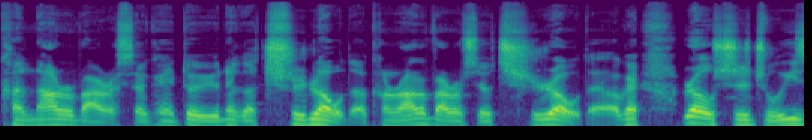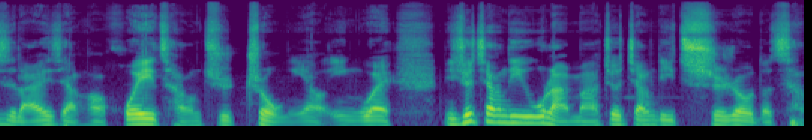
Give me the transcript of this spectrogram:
coronavirus，OK，对于那个吃肉的 coronavirus 就吃肉的，OK，肉食主义者来讲哈，非常之重要，因为你就降低污染嘛，就降低吃肉的成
